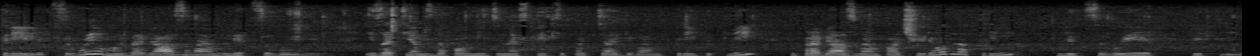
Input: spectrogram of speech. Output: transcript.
3 лицевые мы довязываем лицевыми. И затем с дополнительной спицы подтягиваем 3 петли и провязываем поочередно 3 лицевые петли.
